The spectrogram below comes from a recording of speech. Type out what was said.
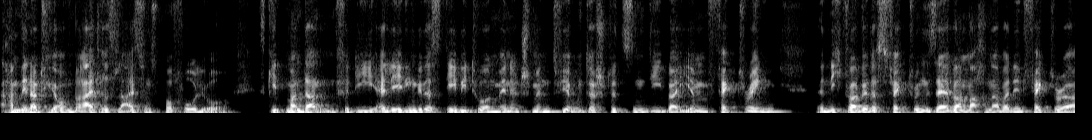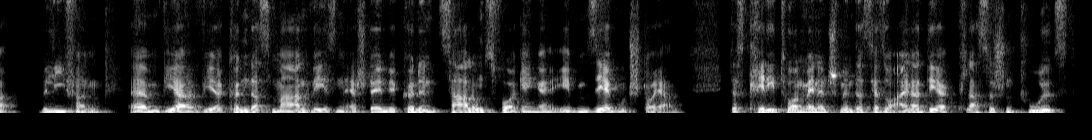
haben wir natürlich auch ein breiteres Leistungsportfolio. Es gibt Mandanten, für die erledigen wir das Debitorenmanagement. Wir unterstützen die bei ihrem Factoring. Nicht, weil wir das Factoring selber machen, aber den Factorer beliefern. Ähm, wir, wir können das Mahnwesen erstellen. Wir können Zahlungsvorgänge eben sehr gut steuern. Das Kreditorenmanagement, das ist ja so einer der klassischen Tools,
